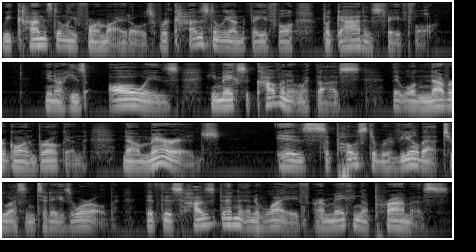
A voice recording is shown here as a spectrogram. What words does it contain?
We constantly form idols. We're constantly unfaithful, but God is faithful. You know, He's always He makes a covenant with us that will never go unbroken. Now, marriage is supposed to reveal that to us in today's world that this husband and wife are making a promise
